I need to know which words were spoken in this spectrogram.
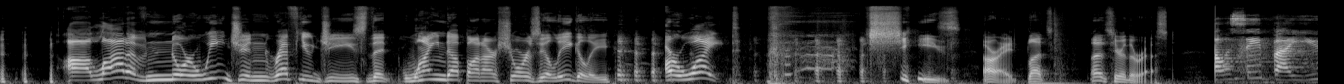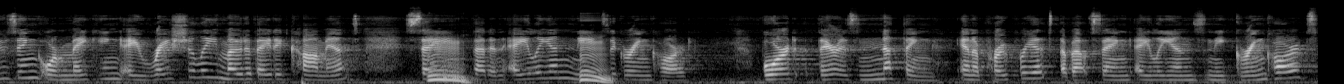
a lot of Norwegian refugees that wind up on our shores illegally are white. Jeez. All right, let's let's hear the rest. policy by using or making a racially motivated comment saying mm. that an alien mm. needs a green card. Board, there is nothing inappropriate about saying aliens need green cards,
